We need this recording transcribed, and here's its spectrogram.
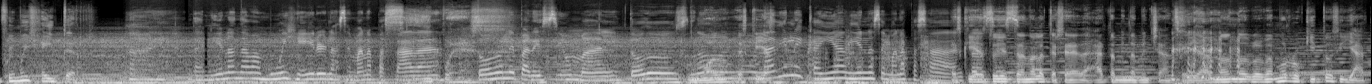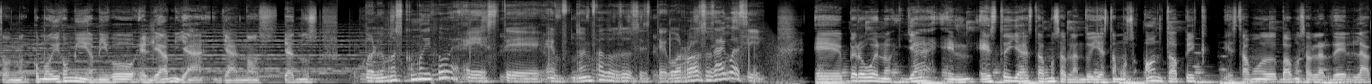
fui muy hater. Ay. Daniel andaba muy hater la semana pasada. Sí, pues. Todo le pareció mal. Todos. No, modo, no, es que ya- nadie le caía bien la semana pasada. Es que ya estoy entrando a la tercera edad, también dame chance. Ya nos, nos volvemos roquitos y ya, todo, ¿no? como dijo mi amigo Eliam, ya, ya nos, ya nos Volvemos, como dijo, este, no enfadosos, este, gorrosos, algo así. Eh, pero bueno, ya en este ya estamos hablando, ya estamos on topic. Estamos, vamos a hablar de la,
